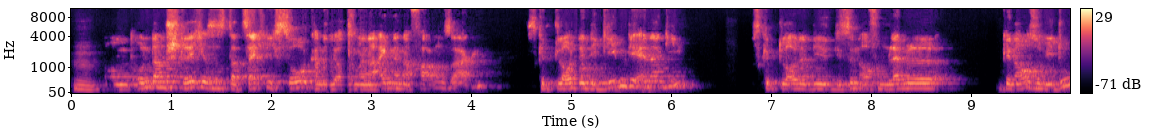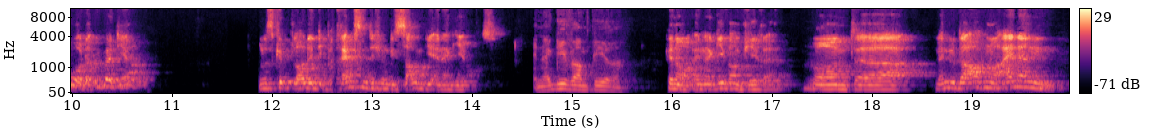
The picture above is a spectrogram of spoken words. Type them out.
Hm. Und unterm Strich ist es tatsächlich so, kann ich aus meiner eigenen Erfahrung sagen, es gibt Leute, die geben die Energie. Es gibt Leute, die, die sind auf dem Level genauso wie du oder über dir. Und es gibt Leute, die bremsen dich und die saugen die Energie aus. Energievampire. Genau, Energievampire. Und äh, wenn du da auch nur einen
